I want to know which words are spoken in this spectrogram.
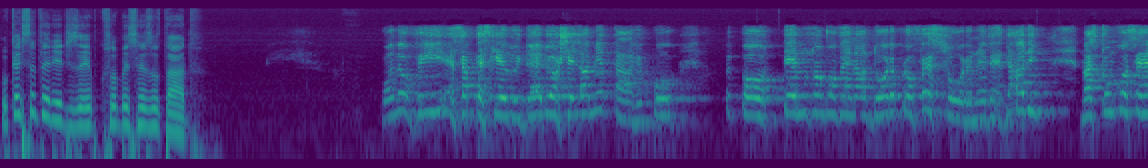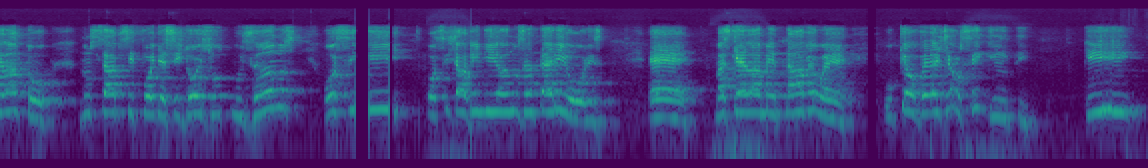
O que, é que você teria a dizer sobre esse resultado? Quando eu vi essa pesquisa do IDEB, eu achei lamentável, por, por termos uma governadora professora, não é verdade? Mas como você relatou, não sabe se foi desses dois últimos anos ou se, ou se já vem de anos anteriores. É, mas que é lamentável é, o que eu vejo é o seguinte, que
